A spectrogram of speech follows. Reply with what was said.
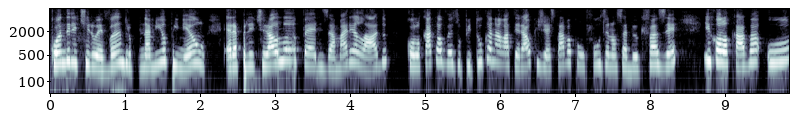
Quando ele tira o Evandro, na minha opinião, era para ele tirar o Luan Pérez amarelado colocar talvez o Pituca na lateral, que já estava confuso e não sabia o que fazer, e colocava o,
